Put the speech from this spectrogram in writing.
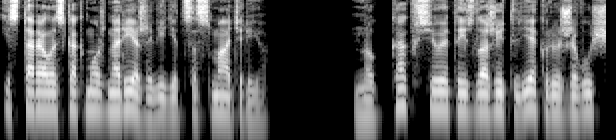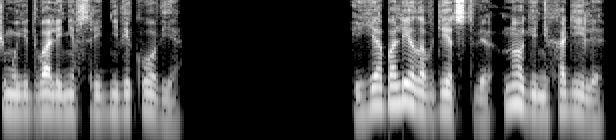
и старалась как можно реже видеться с матерью. Но как все это изложить лекарю, живущему едва ли не в Средневековье? Я болела в детстве, ноги не ходили.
